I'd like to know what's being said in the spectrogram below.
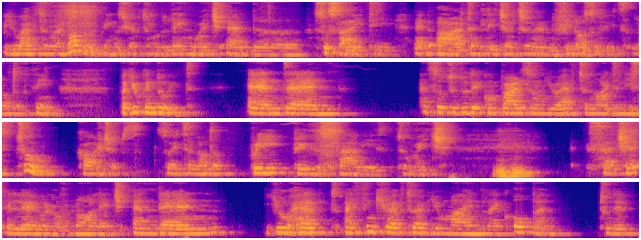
you have to know a lot of things. You have to know the language and uh, society and art and literature and philosophy. It's a lot of things but you can do it. And then and so to do the comparison you have to know at least two cultures. So it's a lot of pre previous studies to reach such a, a level of knowledge. And then you have to, i think you have to have your mind like open to the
